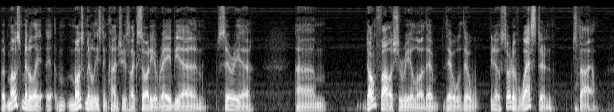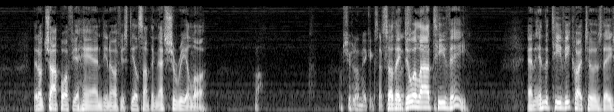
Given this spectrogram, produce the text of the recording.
But most Middle uh, most Middle Eastern countries like Saudi Arabia and Syria um, don't follow Sharia law. They're they're they're you know sort of Western style. They don't chop off your hand. You know if you steal something, that's Sharia law. I'm sure they'll make exceptions. So they do allow TV, and in the TV cartoons, they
